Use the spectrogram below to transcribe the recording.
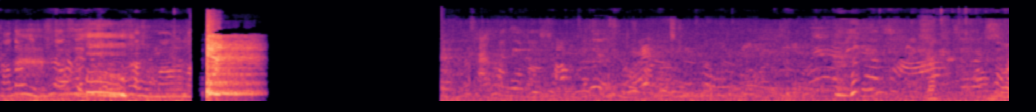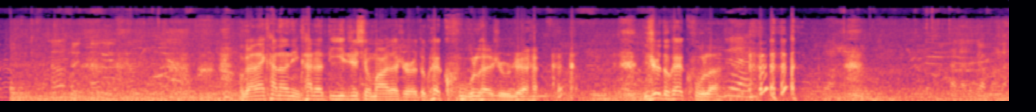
长豆，你不是要自己去看熊猫了吗？我刚才看到你看到第一只熊猫的时候都快哭了，是不是？你是不是都快哭了？对。大家都干嘛了？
